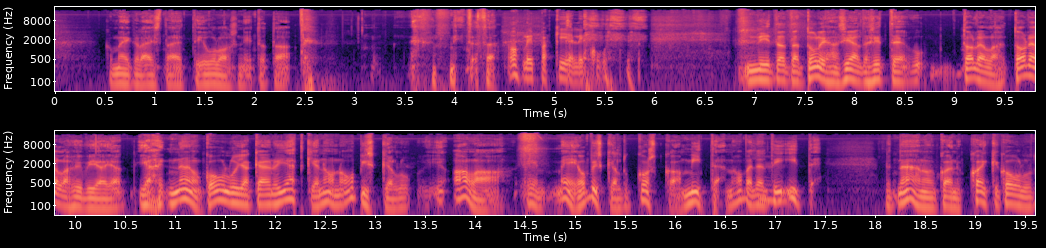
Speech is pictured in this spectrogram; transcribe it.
kun meikäläistä ettiin ulos, niin tota... niin tota Olipa kielikuva. niin tota, tulihan sieltä sitten todella, todella hyviä ja, ja ne on kouluja käynyt jätkiä, ne on opiskellut alaa. Ei, me ei opiskeltu koskaan mitään, me opeteltiin mm. itse. Nyt nämähän on käynyt kaikki koulut,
